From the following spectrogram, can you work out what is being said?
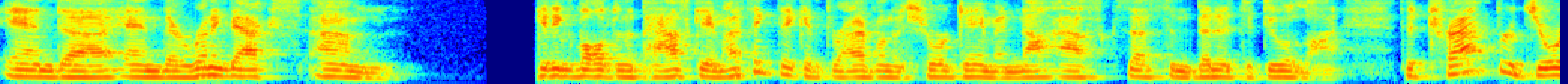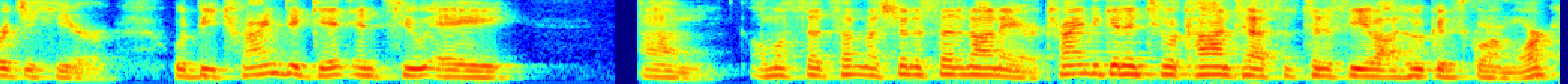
and uh, and their running backs. Um, getting involved in the pass game, I think they can thrive on the short game and not ask Stetson Bennett to do a lot. The trap for Georgia here would be trying to get into a um, almost said something I should have said it on air. Trying to get into a contest with Tennessee about who can score more,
